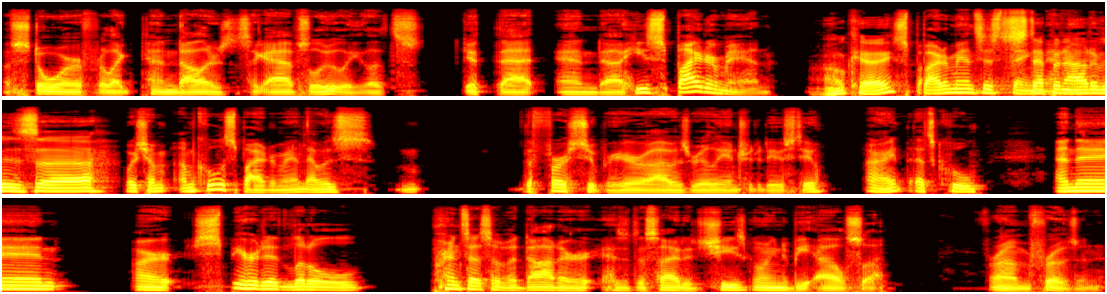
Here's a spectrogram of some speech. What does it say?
a store for like $10. It's like, absolutely, let's get that. And uh, he's Spider Man. okay. Spider Man's his thing. Stepping now, out of his. uh Which I'm, I'm cool with Spider Man. That was the first superhero I was really introduced to. All right, that's cool. And then our spirited little princess of a daughter has decided she's going to be Elsa from Frozen.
